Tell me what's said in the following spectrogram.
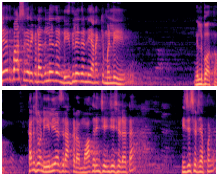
లేదు పాస్టర్ గారు ఇక్కడ అది లేదండి ఇది లేదండి వెనక్కి మళ్ళీ వెళ్ళిపోతాం. కానీ చూడండి ఎలియాజర్ అక్కడ మోకరించి ఏం చేశాడట? ఏం చేశాడు చెప్పండి?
